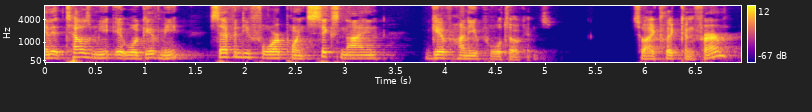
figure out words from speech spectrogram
and it tells me it will give me 74.69 give honey pool tokens. So I click confirm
